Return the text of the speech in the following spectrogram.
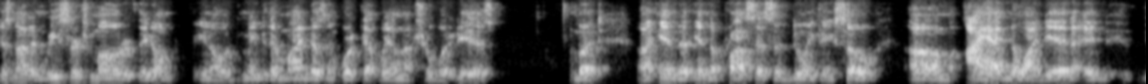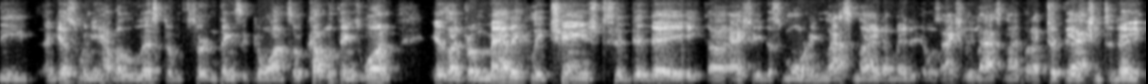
just not in research mode or if they don't, you know, maybe their mind doesn't work that way. I'm not sure what it is, but uh, in the in the process of doing things. So um, I had no idea, and the I guess when you have a list of certain things that go on. So a couple of things. One is I dramatically changed to today. Uh, actually, this morning, last night, I made it. It was actually last night, but I took the action today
